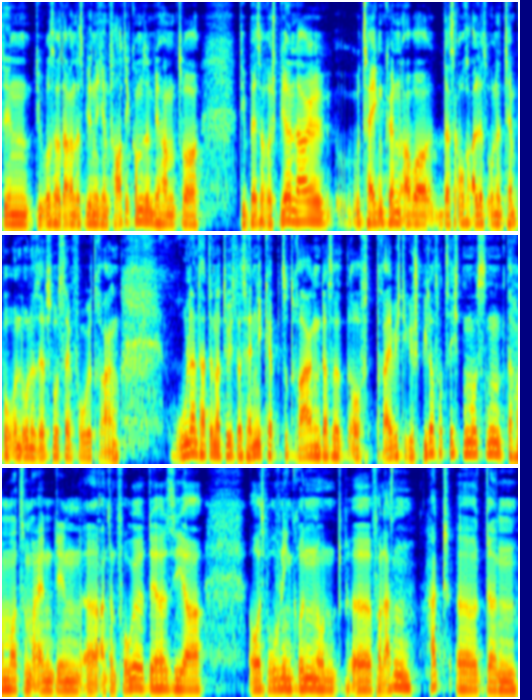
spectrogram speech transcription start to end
den, die Ursache daran, dass wir nicht in Fahrt gekommen sind. Wir haben zwar die bessere Spielanlage zeigen können, aber das auch alles ohne Tempo und ohne Selbstbewusstsein vorgetragen. Ruland hatte natürlich das Handicap zu tragen, dass sie auf drei wichtige Spieler verzichten mussten. Da haben wir zum einen den äh, Anton Vogel, der sie ja aus beruflichen Gründen und äh, verlassen hat. Äh, dann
